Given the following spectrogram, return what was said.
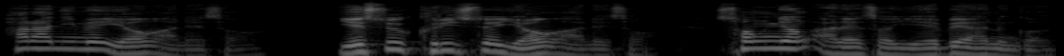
하나님의 영 안에서 예수 그리스도의 영 안에서 성령 안에서 예배하는 것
